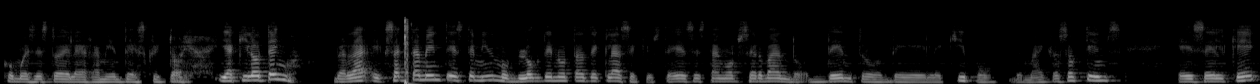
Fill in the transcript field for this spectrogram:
cómo es esto de la herramienta de escritorio. Y aquí lo tengo, ¿verdad? Exactamente este mismo blog de notas de clase que ustedes están observando dentro del equipo de Microsoft Teams es el que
